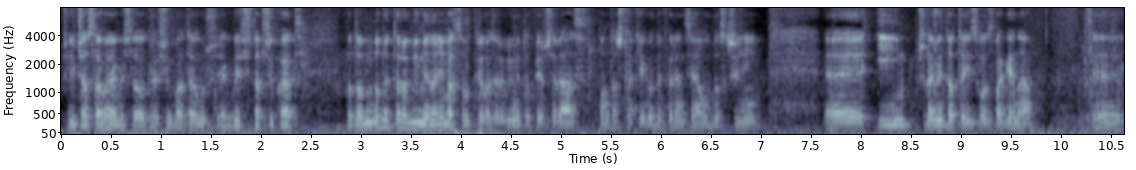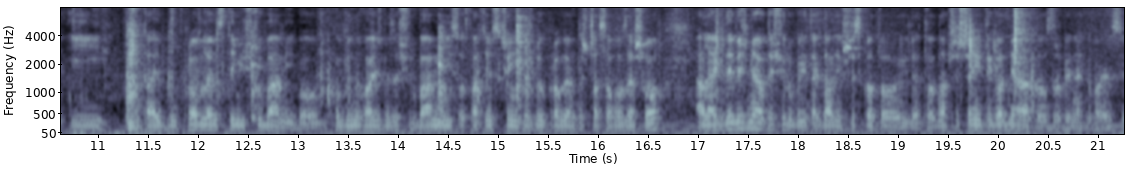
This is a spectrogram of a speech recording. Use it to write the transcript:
Czyli czasowo, jakbyś to określił Mateusz? Jakbyś na przykład, bo to, no my to robimy, no nie ma co ukrywać, robimy to pierwszy raz, montaż takiego dyferencjału do skrzyni e, i przynajmniej do tej z Volkswagena. E, I tutaj był problem z tymi śrubami, bo kombinowaliśmy ze śrubami, z otwarciem skrzyni też był problem, też czasowo zeszło. Ale gdybyś miał te śruby i tak dalej, wszystko to ile to na przestrzeni tygodnia do zrobienia chyba jest,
